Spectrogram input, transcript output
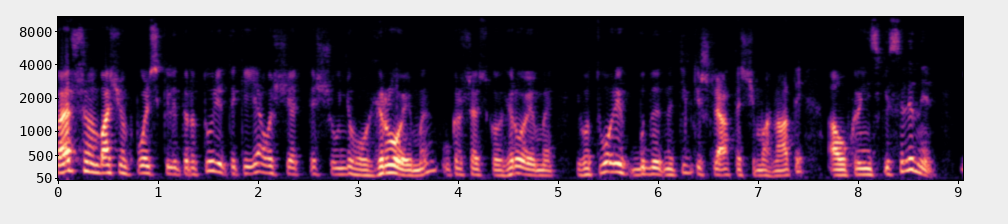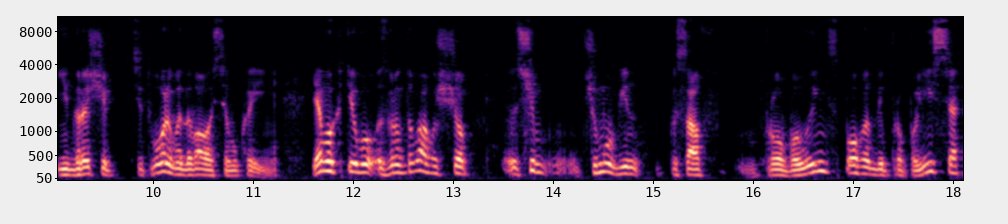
вперше ми бачимо в польській літературі таке явище, як те, що у нього героями, у Крашевського героями його творів буде не тільки шляхта чи магнати, а український селянин. І, до речі, ці твори видавалися в Україні. Я би хотів звернути увагу, що е, чим, чому він писав про Волинь спогади, про Полісся,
